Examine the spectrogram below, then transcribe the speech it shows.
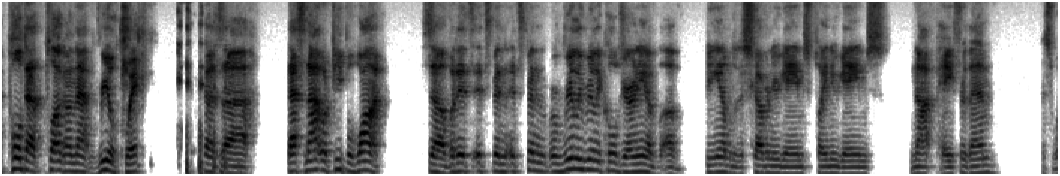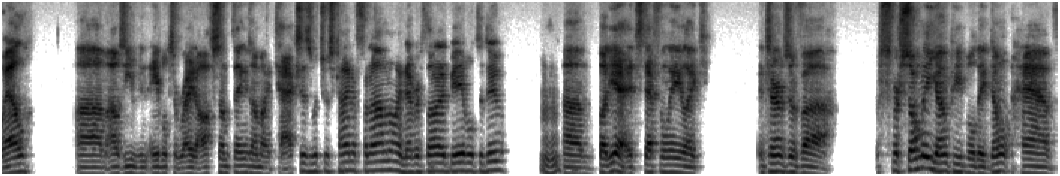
i pulled that plug on that real quick because uh, that's not what people want. So, but it's it's been it's been a really really cool journey of of being able to discover new games, play new games, not pay for them as well. Um, I was even able to write off some things on my taxes, which was kind of phenomenal. I never thought I'd be able to do. Mm-hmm. Um, but yeah, it's definitely like in terms of uh, for so many young people, they don't have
